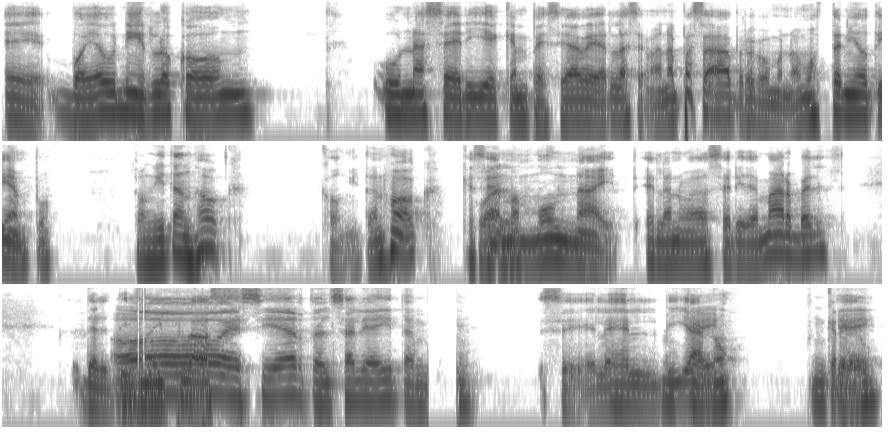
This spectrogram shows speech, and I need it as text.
eh, voy a unirlo con una serie que empecé a ver la semana pasada, pero como no hemos tenido tiempo. ¿Con Ethan Hawke? Con Ethan Hawke, que se llama Moon Knight. Es la nueva serie de Marvel del Disney oh, Plus. Oh, es cierto, él sale ahí también. Sí, él es el villano, creo.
